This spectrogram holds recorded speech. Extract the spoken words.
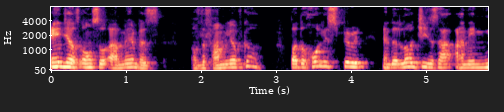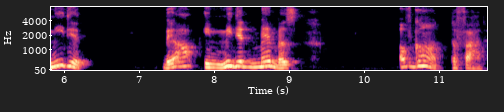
Angels also are members of the family of God. But the Holy Spirit and the Lord Jesus are an immediate, they are immediate members of God the Father.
